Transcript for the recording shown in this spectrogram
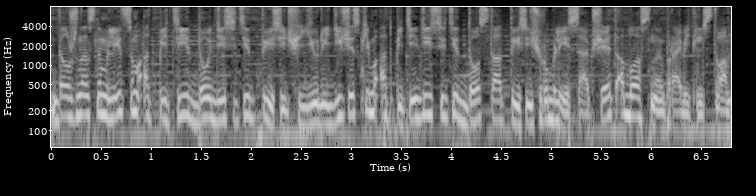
Должностным лицам от 5 до 10 тысяч, юридическим от 50 до 100 тысяч рублей, сообщает областное правительство.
